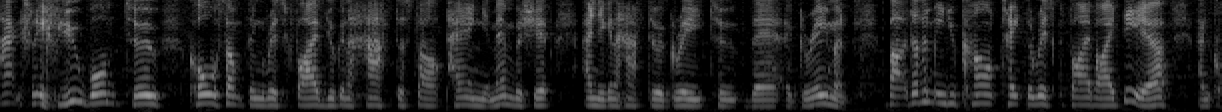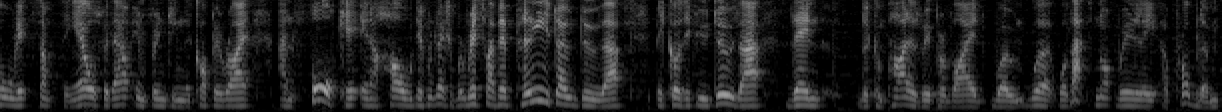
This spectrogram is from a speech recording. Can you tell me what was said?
actually, if you want to call something RISC-V, you're going to have to start paying your membership and you're going to have to agree to their agreement. But it doesn't mean you can't take the RISC-V idea and call it something else without infringing the copyright and fork it in a whole different direction. But RISC-V, please don't do that because if you do that, then the compilers we provide won't work. Well, that's not really a problem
